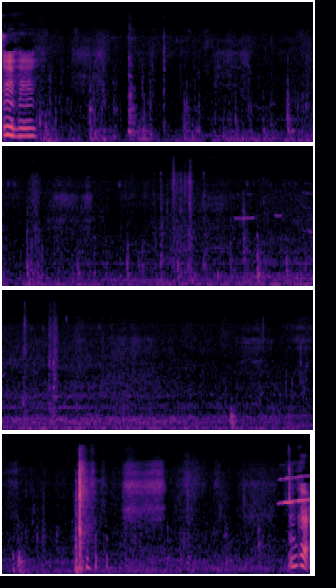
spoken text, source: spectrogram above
Mm-hmm. Okay.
